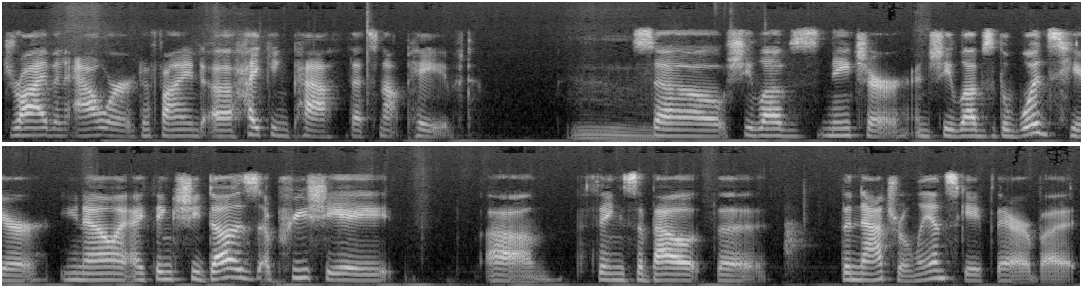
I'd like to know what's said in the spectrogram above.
drive an hour to find a hiking path that's not paved. Mm. So she loves nature and she loves the woods here. You know, I, I think she does appreciate um, things about the the natural landscape there, but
